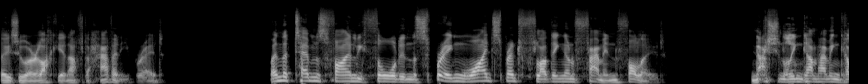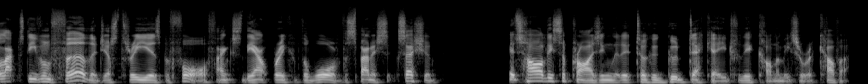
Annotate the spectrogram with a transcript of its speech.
Those who were lucky enough to have any bread. When the Thames finally thawed in the spring, widespread flooding and famine followed. National income having collapsed even further just three years before, thanks to the outbreak of the War of the Spanish Succession, it's hardly surprising that it took a good decade for the economy to recover.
